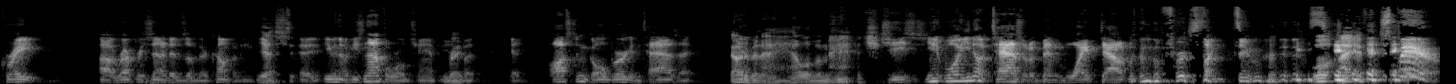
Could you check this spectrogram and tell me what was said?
great uh, representatives of their company. Yes. Uh, even though he's not the world champion, Right. but yeah, Austin Goldberg and Taz. I, That would have been a hell of a match. Jesus, you, well, you know Taz would have been wiped out within the first like two minutes. Well, I, Spear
